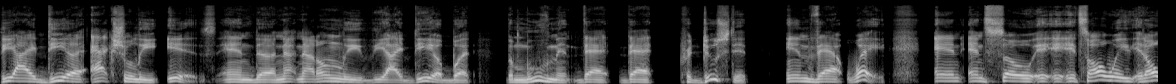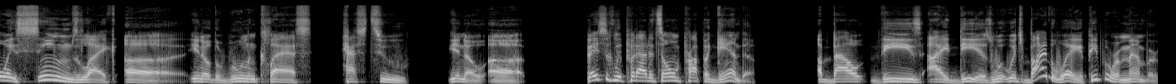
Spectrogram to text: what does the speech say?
the idea actually is. And uh, not, not only the idea, but the movement that that produced it in that way. And and so it, it's always it always seems like uh you know the ruling class has to you know uh basically put out its own propaganda about these ideas which by the way if people remember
